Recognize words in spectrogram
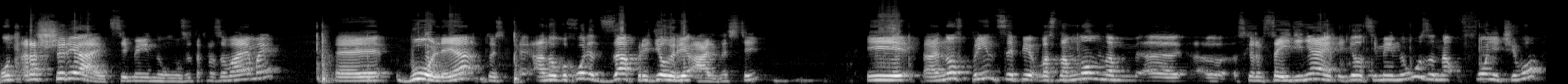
он расширяет семейные узы, так называемые, более, то есть э, оно выходит за пределы реальностей, и оно, в принципе, в основном нам, э, э, скажем, соединяет и делает семейные узы на фоне чего?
